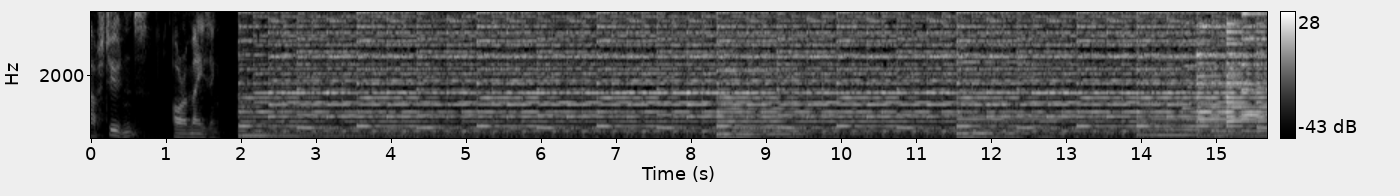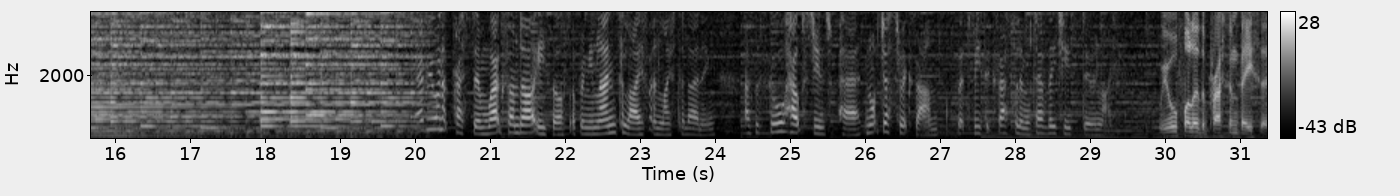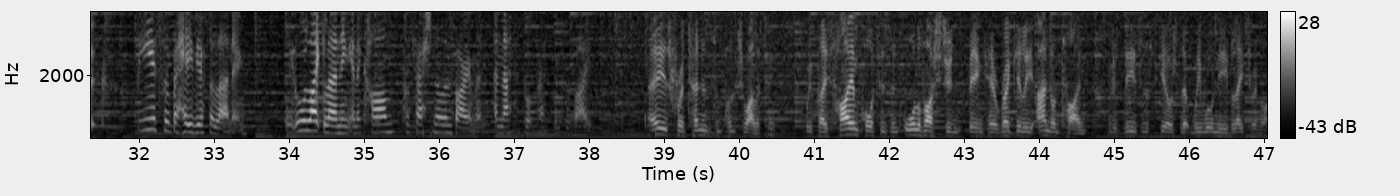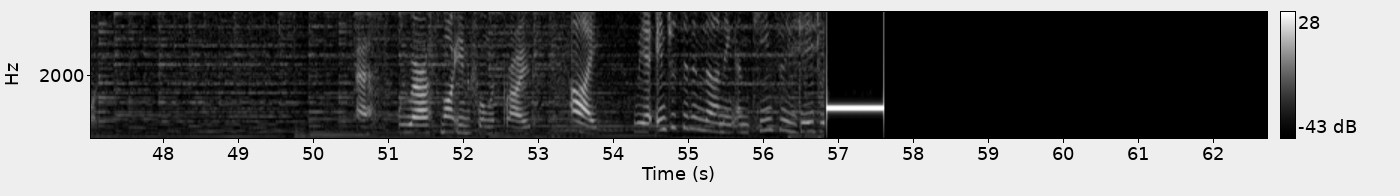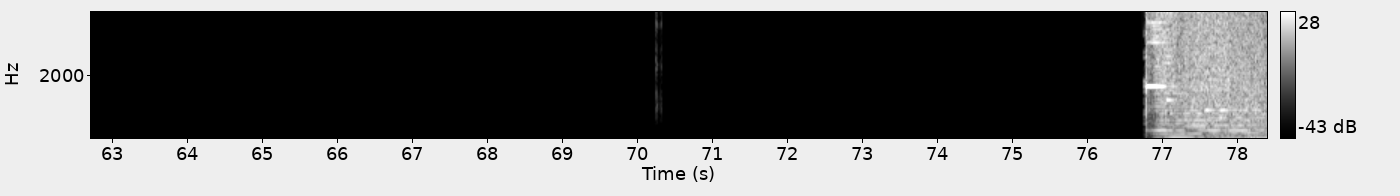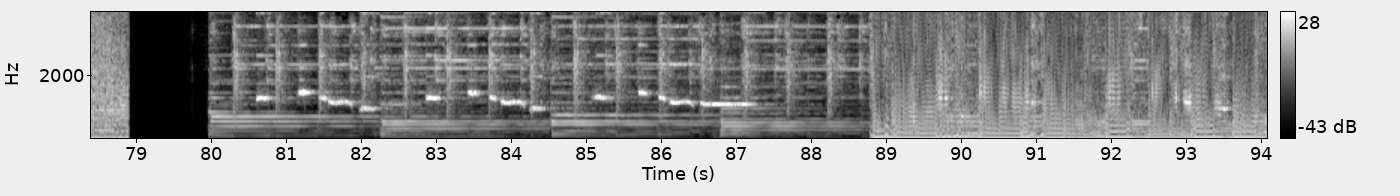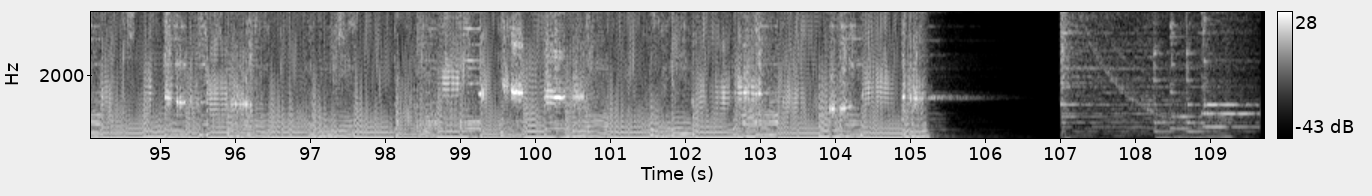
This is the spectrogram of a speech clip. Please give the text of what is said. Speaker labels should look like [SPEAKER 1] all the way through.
[SPEAKER 1] Our students are amazing.
[SPEAKER 2] Everyone at Preston works under our ethos of bringing learning to life and life to learning, as the school helps students prepare not just for exams, but to be successful in whatever they choose to do in life.
[SPEAKER 3] We all follow the Preston basics.
[SPEAKER 4] B is for behaviour for learning. We all like learning in a calm, professional environment, and that is what Preston provides.
[SPEAKER 5] A is for attendance and punctuality. We place high importance in all of our students being here regularly and on time because these are the skills that we will need later in life.
[SPEAKER 4] S. We wear our smart uniform with pride.
[SPEAKER 6] I. We are interested in learning and keen to engage with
